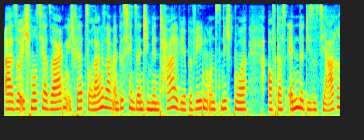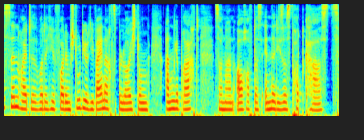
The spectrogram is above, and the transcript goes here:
Also ich muss ja sagen, ich werde so langsam ein bisschen sentimental. Wir bewegen uns nicht nur auf das Ende dieses Jahres hin, heute wurde hier vor dem Studio die Weihnachtsbeleuchtung angebracht, sondern auch auf das Ende dieses Podcasts.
